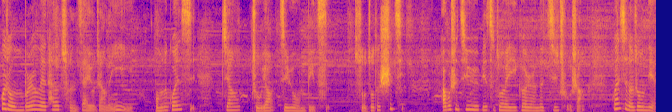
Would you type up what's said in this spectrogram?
或者我们不认为他的存在有这样的意义。我们的关系将主要基于我们彼此所做的事情。而不是基于彼此作为一个人的基础上，关系的重点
